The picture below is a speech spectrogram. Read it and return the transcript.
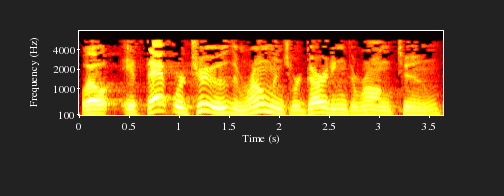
Well, if that were true, the Romans were guarding the wrong tomb.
